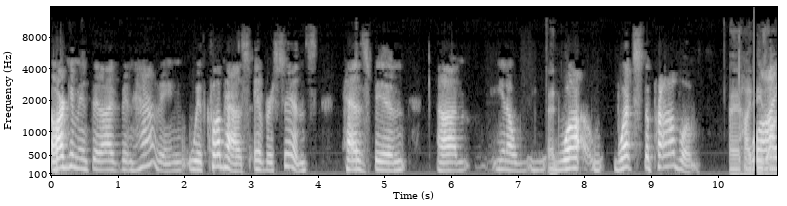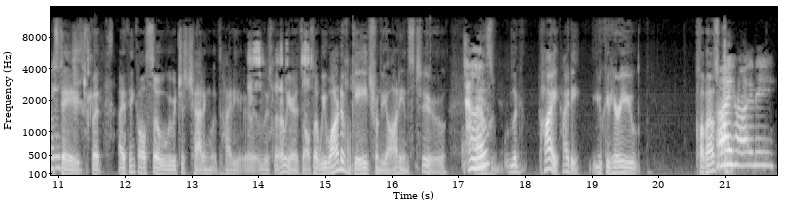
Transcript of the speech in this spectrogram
argument that I've been having with Clubhouse ever since has been, um, you know, and what what's the problem? And Heidi's Why- on stage, but I think also we were just chatting with Heidi uh, earlier. It's also we wanted to gauge from the audience too. Hello? is- look, hi, Heidi. You could hear you. Clubhouse. Hi, Heidi.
